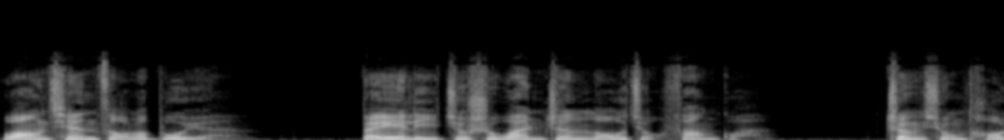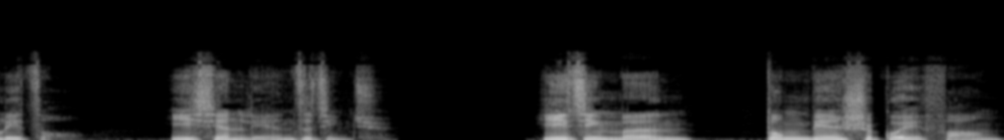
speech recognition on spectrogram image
往前走了不远，北里就是万真楼酒饭馆。郑雄头里走，一掀帘子进去。一进门，东边是柜房，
